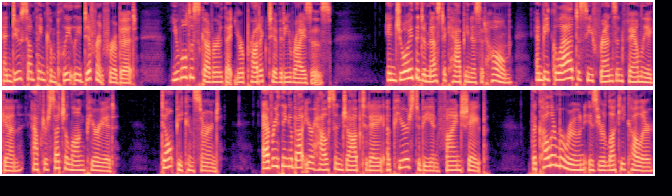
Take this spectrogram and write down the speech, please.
and do something completely different for a bit, you will discover that your productivity rises. Enjoy the domestic happiness at home and be glad to see friends and family again after such a long period. Don't be concerned. Everything about your house and job today appears to be in fine shape. The color maroon is your lucky color.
